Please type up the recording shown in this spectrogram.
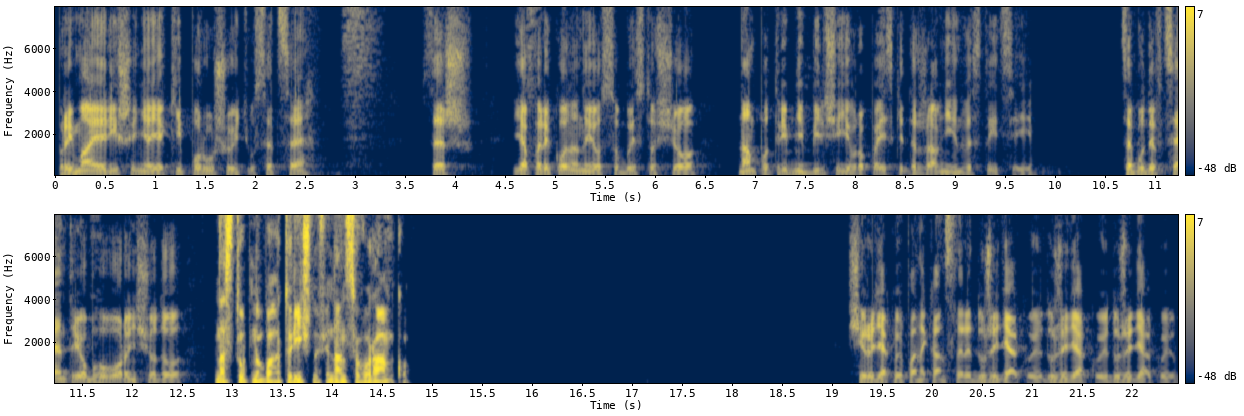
приймає рішення, які порушують усе це, все ж я переконаний особисто, що нам потрібні більші європейські державні інвестиції. Це буде в центрі обговорень щодо Наступну багаторічну фінансову рамку. щиро дякую, пане канцлере. Дуже дякую, дуже дякую, дуже дякую.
